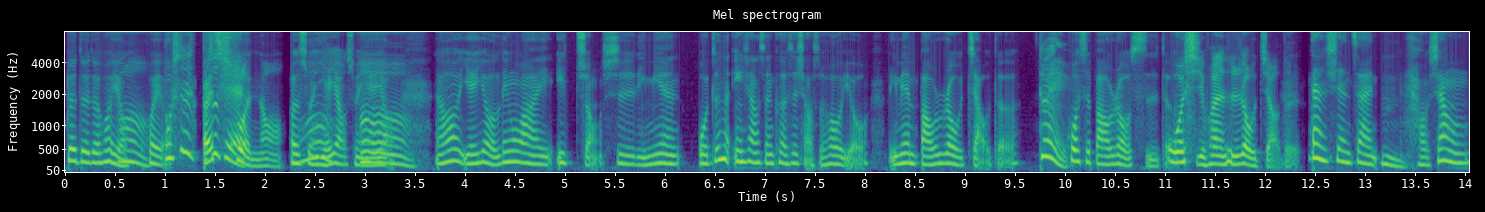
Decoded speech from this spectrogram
对对对，会有会有，不是而且笋哦，呃，笋也有，笋也有，然后也有另外一种是里面我真的印象深刻是小时候有里面包肉饺的。对，或是包肉丝的，我喜欢的是肉饺的，但现在嗯，好像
